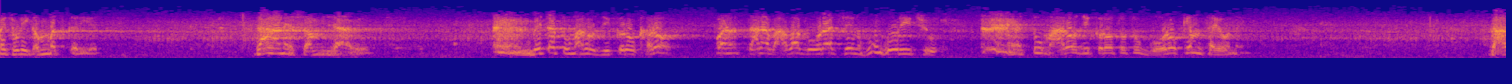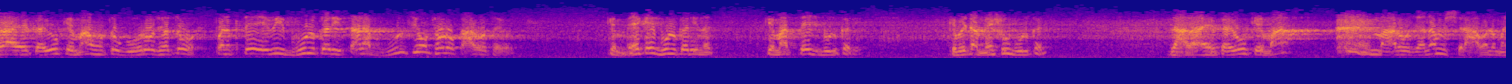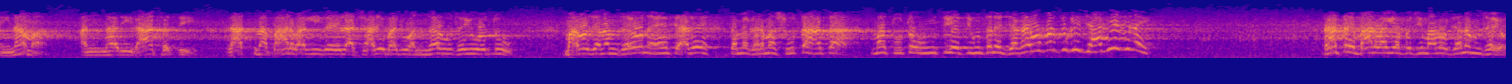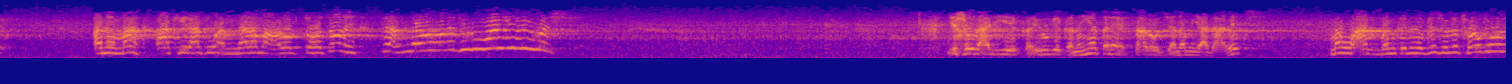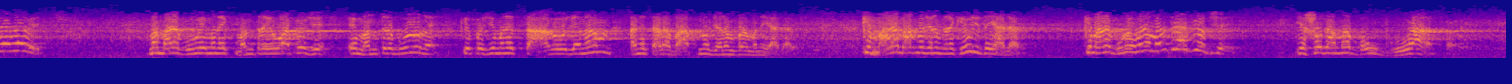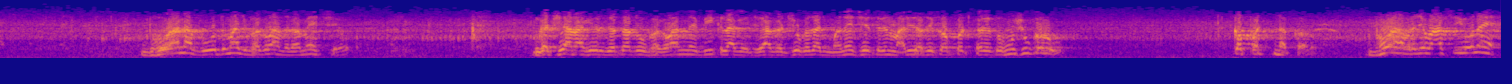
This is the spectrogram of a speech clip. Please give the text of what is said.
મેં થોડી ગમત કરી લાલાને સમજાવે. બેટા, તું મારો દીકરો ખરો, પણ તારા બાવા ગોરા છે ને હું ગોરી છું. તું મારો દીકરો તો તું ગોરો કેમ થયો નહીં દાદાએ કહ્યું કે, માં, હું તો ગોરો જ હતો, પણ તે એવી ભૂલ કરી, તારા ભૂલથી હું થોડો કાળો થયો કે, મેં કઈ ભૂલ કરી નથી? કે, માં, તે જ ભૂલ કરી. કે, બેટા, મેં શું ભૂલ કરી? દાદાએ કહ્યું કે, માં, મારો જન્મ શ્રાવણ મહિનામાં અંધારી રાત હતી. રાતના બાર વાગી ગયેલા, ચારે બાજુ અંધારું થયું હતું. મારો જન્મ થયો ને ત્યારે તમે ઘરમાં સૂતા હતા. માં, તું તો ઊંઘતી હતી. હું તને જગાડું પણ તું જાગી જ નહીં. રાત્રે બાર વાગ્યા પછી મારો જન્મ થયો. અને માં, આખી રાત હું અંધારામાં આરોપતો હતો ને, તે અંધારું મને થોડું વળગી ગયું હશે યશોદાજીએ કહ્યું કે કનૈયા, તને તારો જન્મ યાદ આવે છે માં, હું આંખ બંધ કરીને બેસું એટલે થોડો થોડો યાદ આવે માં મારા ગુરુએ મને એક મંત્ર એવો આપ્યો છે, એ મંત્ર બોલો ને કે પછી મને તારો જન્મ અને તારા બાપનો જન્મ પણ મને યાદ આવે. કે મારા બાપનો જન્મ તને કેવી રીતે યાદ આવે? કે મારા ગુરુએ મને મંત્ર આપ્યો છે. યશોદામાં બહુ ભોળા ભોળાના ગોદમાં જ ભગવાન રમે છે. ગઠિયાના ઘેર જતા તો ભગવાનને બીક લાગે છે. આ ગઠિયો કદાચ મને છેતરીને મારી સાથે કપટ કરે તો હું શું કરું? કપટ ન કરો. ભોળા વ્રજવાસીઓને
